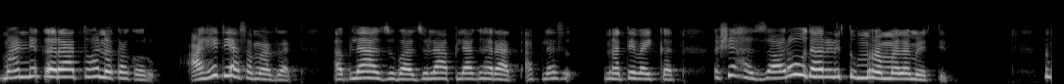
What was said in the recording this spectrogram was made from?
मान्य करा अथवा नका करू. आहेत या समाजात. आपल्या आजूबाजूला आपल्या घरात आपल्या नातेवाईकात अशी हजारो उदाहरणे तुम्हा आम्हाला मिळतील. मग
